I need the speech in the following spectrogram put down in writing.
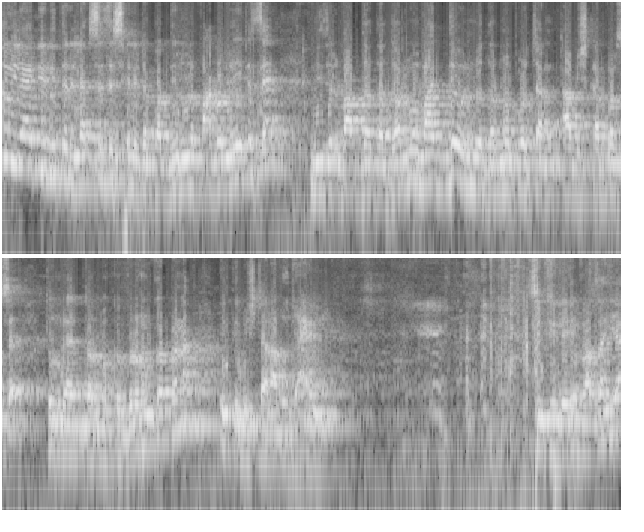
দুই লাইনের ভিতরে লেখছে ছেলেটা কতদিন হলো পাগল হয়ে গেছে, নিজের বাপদাদা ধর্ম বাদ দিয়ে অন্য ধর্ম প্রচার আবিষ্কার করছে, তোমরা এর ধর্মকে গ্রহণ করবে না। ইতি মিস্টার আবু জাহেল। চিঠি লিখে বাজাইয়া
